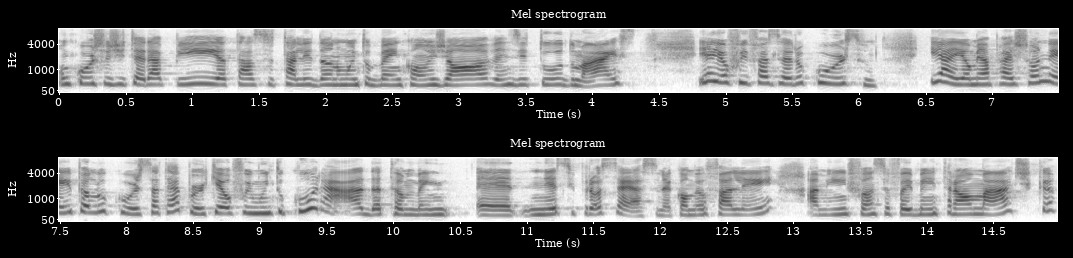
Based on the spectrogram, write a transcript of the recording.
um curso de terapia, tá, você está lidando muito bem com os jovens e tudo mais. E aí eu fui fazer o curso. E aí eu me apaixonei pelo curso, até porque eu fui muito curada também é, nesse processo, né? Como eu falei, a minha infância foi bem traumática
